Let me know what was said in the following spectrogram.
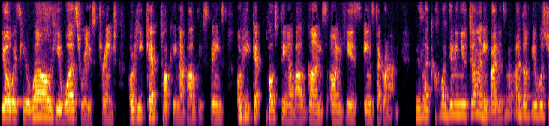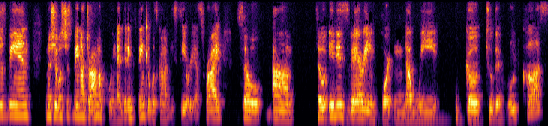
you always hear well he was really strange or he kept talking about these things or he kept posting about guns on his instagram He's like, oh, why didn't you tell anybody? Like, I thought it was just being, you know, she was just being a drama queen. I didn't think it was gonna be serious, right? So, um, so it is very important that we go to the root cause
